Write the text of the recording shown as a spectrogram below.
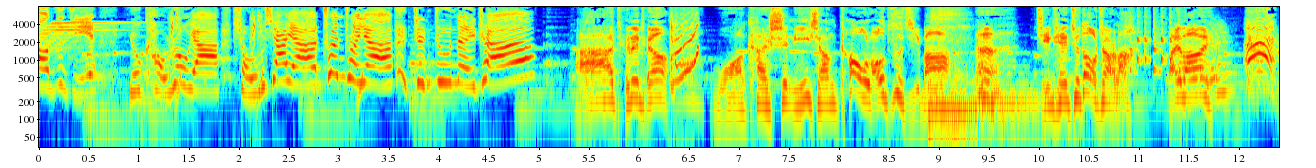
劳自己，有烤肉呀、小龙虾呀、串串呀、珍珠奶茶。啊，停停停！我看是你想犒劳自己吧。嗯，今天就到这儿了，拜拜。哎哎哎，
